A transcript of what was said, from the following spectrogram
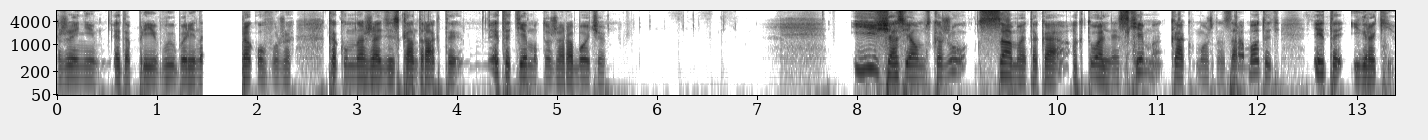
умножении, это при выборе игроков уже, как умножать здесь контракты, эта тема тоже рабочая. И сейчас я вам скажу, самая такая актуальная схема, как можно заработать, это игроки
